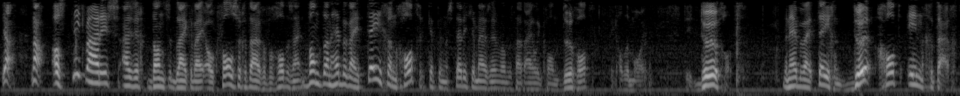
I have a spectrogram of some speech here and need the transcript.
Ja, nou, als het niet waar is, hij zegt, dan blijken wij ook valse getuigen van God te zijn. Want dan hebben wij tegen God, ik heb er een sterretje bij gezet, want er staat eigenlijk gewoon de God. Dat vind ik altijd mooi. De God. Dan hebben wij tegen de God ingetuigd.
